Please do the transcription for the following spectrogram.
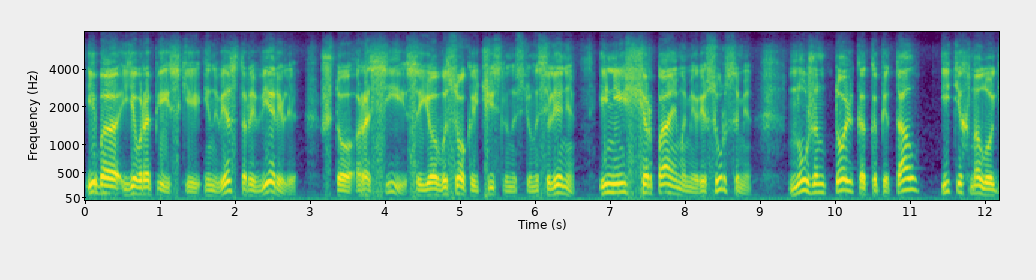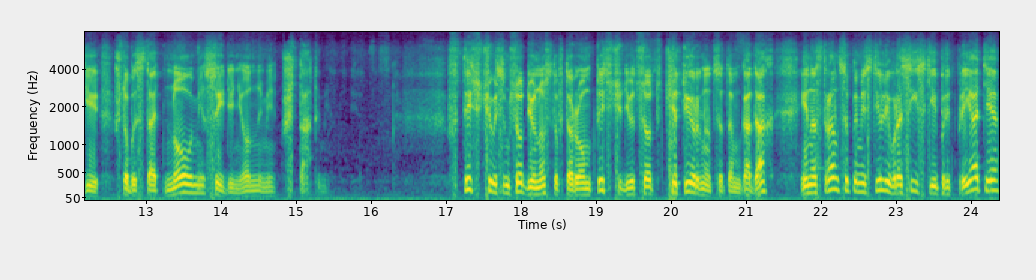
ибо европейские инвесторы верили, что России с ее высокой численностью населения и неисчерпаемыми ресурсами нужен только капитал и технологии, чтобы стать новыми Соединенными Штатами. В 1892-1914 годах иностранцы поместили в российские предприятия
